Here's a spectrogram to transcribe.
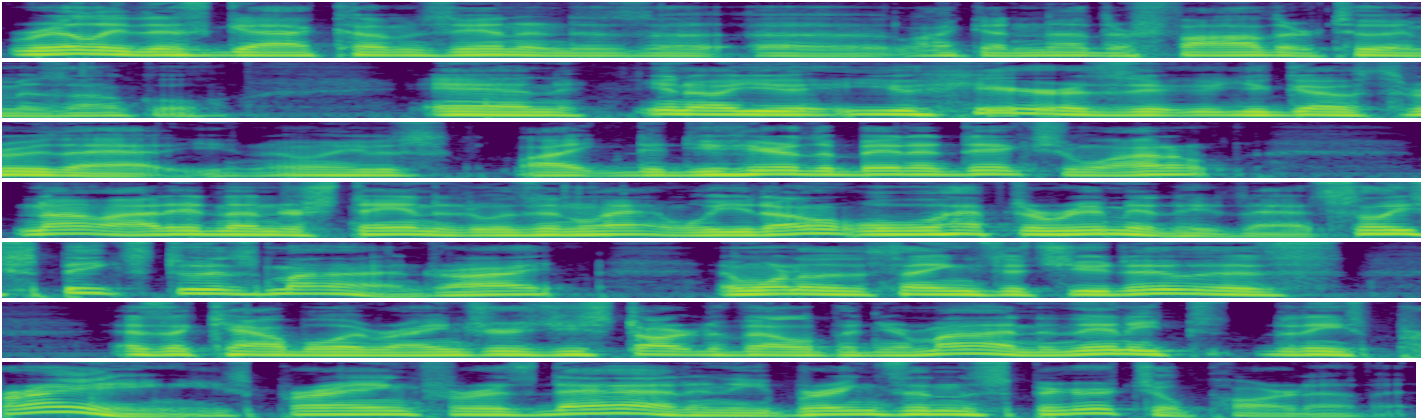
really, this guy comes in and is a, a like another father to him, his uncle. And you know, you you hear as you, you go through that. You know, he was like, "Did you hear the benediction?" Well, I don't. No, I didn't understand it. It was in Latin. Well, you don't. Well, we'll have to remedy that. So he speaks to his mind, right? And one of the things that you do is as a cowboy ranger is you start developing your mind and then he then he's praying he's praying for his dad and he brings in the spiritual part of it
